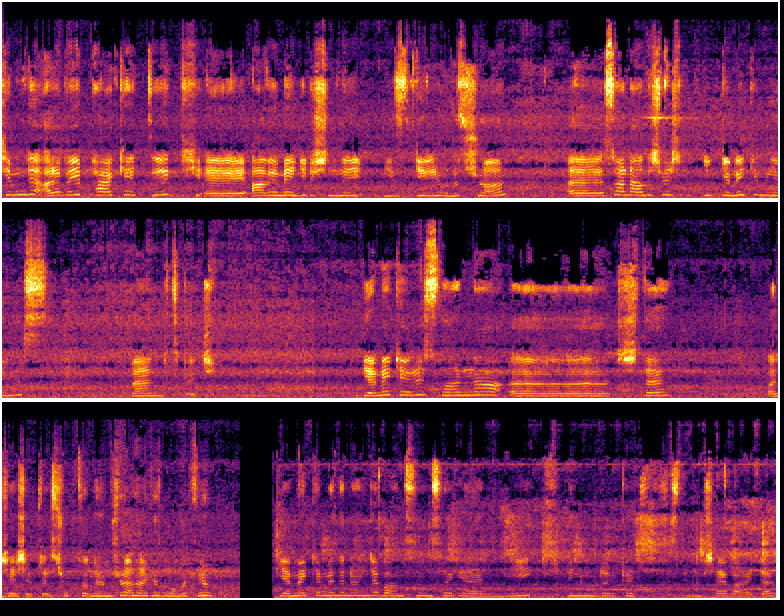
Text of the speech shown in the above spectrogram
Şimdi arabayı park ettik. Ee, AVM girişindeyiz, giriyoruz şu an. Ee, sonra alışveriş ilk yemek yemeyiz. Ben bir tık aç. Yemek yeriz sonra ee, işte alışveriş yapacağız. Çok tanıyorum şu an herkes bana bakıyor. Yemek yemeden önce Bansınıs'a geldik. Benim burada birkaç istediğim şey vardı.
